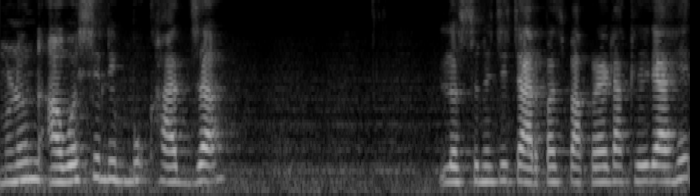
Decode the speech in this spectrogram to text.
म्हणून अवश्य लिंबू खात जा. लसूणाचे चार पाच पाकळ्या टाकलेल्या आहेत.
